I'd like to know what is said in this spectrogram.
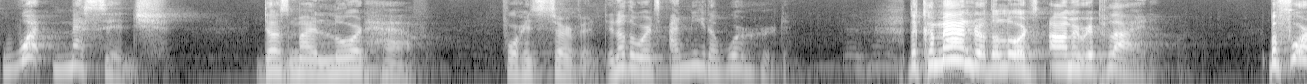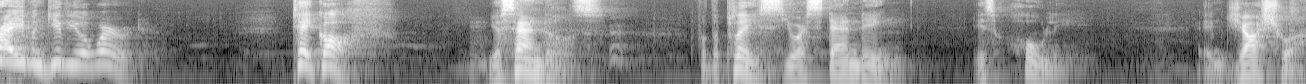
What message does my Lord have for his servant? In other words, I need a word. The commander of the Lord's army replied, Before I even give you a word, take off your sandals, for the place you are standing is holy. And Joshua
